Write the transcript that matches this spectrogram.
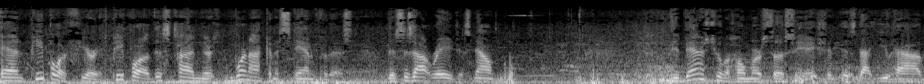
And people are furious. People are this time. There's we're not going to stand for this. This is outrageous. Now, the advantage to a homeowner association is that you have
